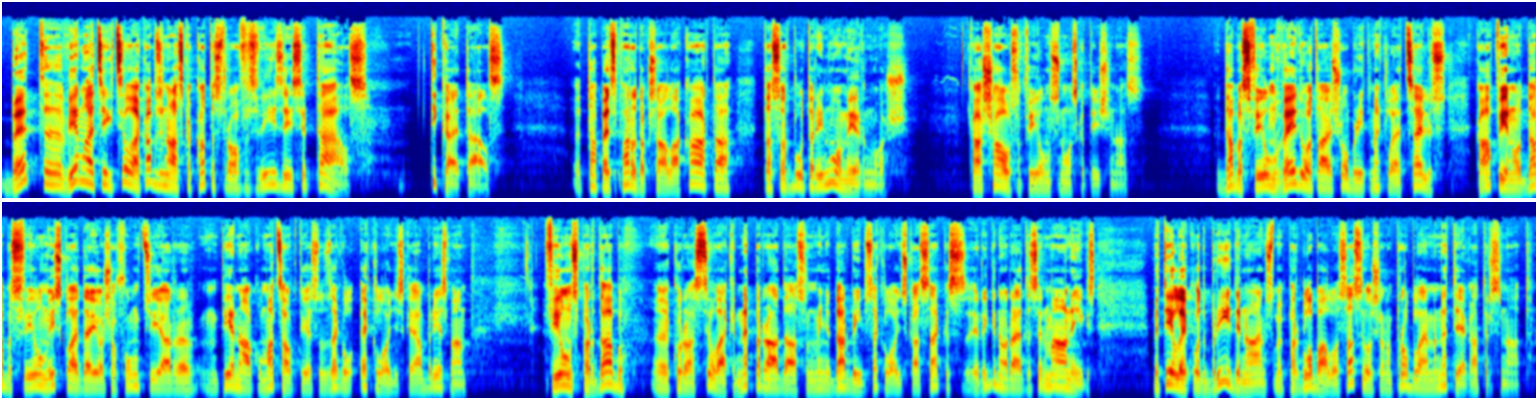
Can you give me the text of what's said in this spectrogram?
Bet uh, vienlaicīgi cilvēki apzinās, ka katastrofas vīzijas ir tēls, tikai tēls. Tāpēc paradoxālā kārtā tas var būt arī nomierinošs, kā šausmu filmas noskatīšanās. Dabas filmu veidotāji šobrīd meklē ceļus, kā apvienot dabas filmu izklaidējošo funkciju ar mm, pienākumu atsaukties uz ekoloģiskajām briesmām. Filmas par dabu kurās cilvēki neparādās un viņu darbības ekoloģiskās sekas ir ignorētas, ir mānīgas. Bet ieliekot brīdinājumus par globālo sasilšanu, problēma netiek atrisināta.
